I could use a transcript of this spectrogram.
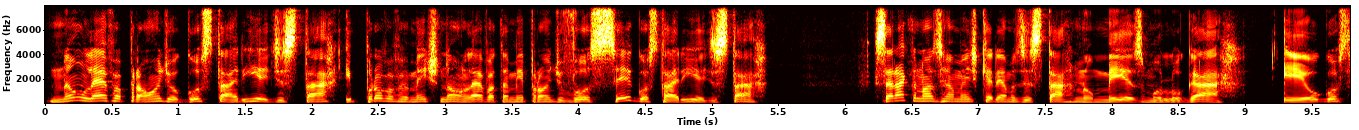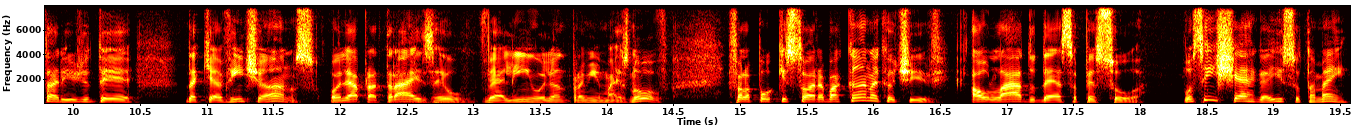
não leva para onde eu gostaria de estar e provavelmente não leva também para onde você gostaria de estar? Será que nós realmente queremos estar no mesmo lugar? Eu gostaria de ter, daqui a 20 anos, olhar para trás, eu velhinho olhando para mim mais novo, e falar: pô, que história bacana que eu tive ao lado dessa pessoa. Você enxerga isso também?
